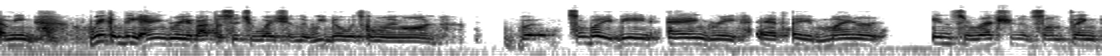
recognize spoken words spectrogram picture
I mean, we can be angry about the situation that we know what's going on, but somebody being angry at a minor insurrection of something,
